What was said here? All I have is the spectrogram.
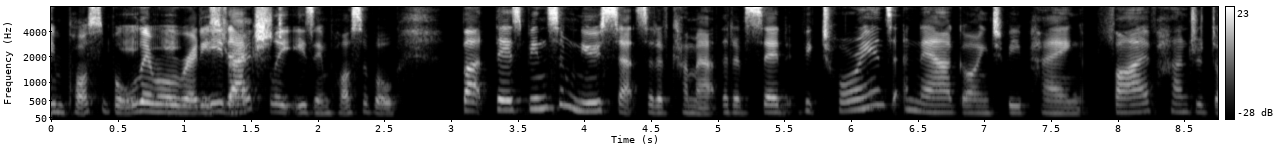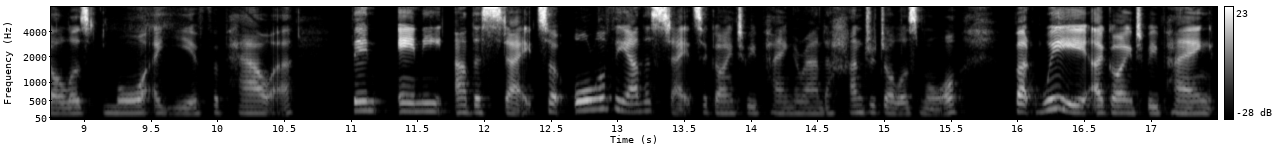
Impossible. They're already it, stretched. actually is impossible. But there's been some new stats that have come out that have said Victorians are now going to be paying $500 more a year for power than any other state. So all of the other states are going to be paying around $100 more, but we are going to be paying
